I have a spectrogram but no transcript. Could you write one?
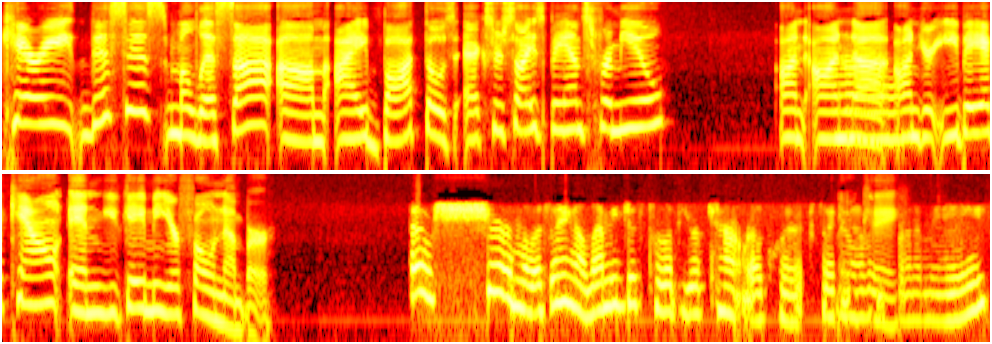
Carrie, this is Melissa. Um, I bought those exercise bands from you on on uh, on your eBay account, and you gave me your phone number. Oh, sure, Melissa. Hang on. Let me just pull up your account real quick so I can have it in front of me.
